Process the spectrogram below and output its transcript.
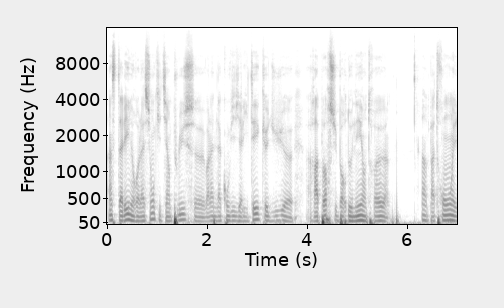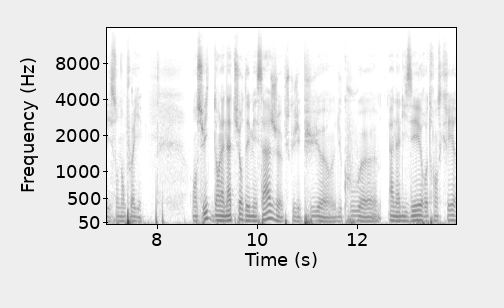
installer une relation qui tient plus voilà, de la convivialité que du rapport subordonné entre un patron et son employé. Ensuite, dans la nature des messages, puisque j'ai pu du coup analyser, retranscrire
